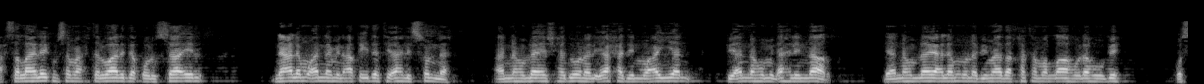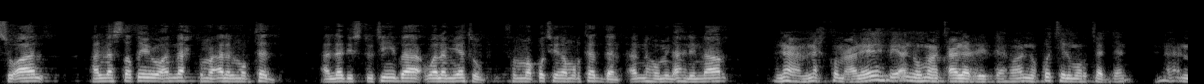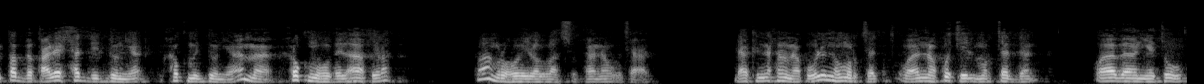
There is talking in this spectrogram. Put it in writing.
أحسن الله إليكم سماحة الوالد. يقول السائل نعلم أن من عقيدة أهل السنة أنهم لا يشهدون لأحد معين بأنه من أهل النار لأنهم لا يعلمون بماذا ختم الله له به. والسؤال هل نستطيع أن نحكم على المرتد الذي استتيب ولم يتب ثم قتل مرتدا أنه من أهل النار؟ نعم نحكم عليه بأنه مات على الردة وأنه قتل مرتدا. نطبق عليه حد الدنيا حكم الدنيا. أما حكمه في الآخرة فأمره إلى الله سبحانه وتعالى. لكن نحن نقول أنه مرتد وأنه قتل مرتدا وأبى أن يتوب.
